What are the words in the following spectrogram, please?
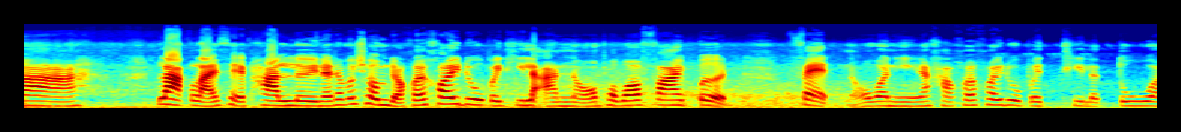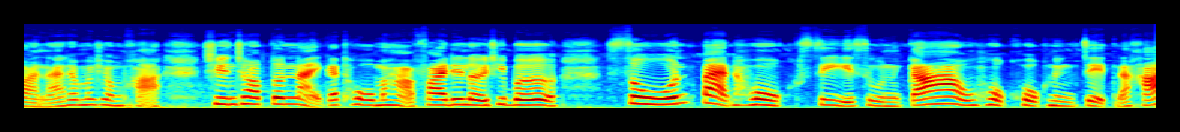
มา หลากหลายสายพันธุ์เลยนะท่านผู้ชมเดี๋ยวค่อย ๆ ดูไปทีละอันเนาะเพราะว่าฝ้ายเปิดแฟดเนาะวันนี้นะคะ ค่อยๆดูไปทีละตัวนะท่านผู้ชมค่ะ ชื่นชอบต้นไหนก็โทรมาหาฝ้ายได้เลยที่เบอร์ 0864096617 นะคะ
